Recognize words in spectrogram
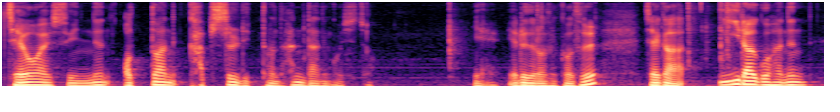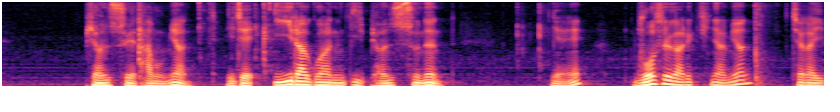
제어할 수 있는 어떠한 값을 리턴한다는 것이죠. 예, 예를 들어서 그것을 제가 2라고 하는 변수에 담으면 이제 2라고 하는 이 변수는 예, 무엇을 가리키냐면 제가 이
